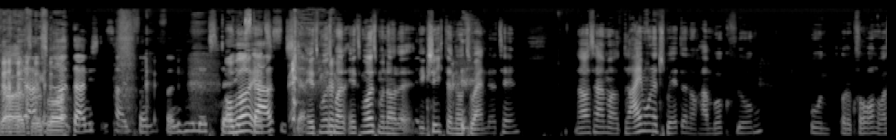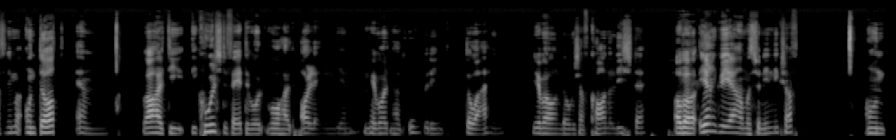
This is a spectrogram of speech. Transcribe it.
Ja, also ja, das genau, war, dann ist das halt von, von Hundertste Aber ins jetzt-. Jetzt muss man, jetzt muss man noch die die Geschichte noch zu Ende erzählen. Dann sind wir drei Monate später nach Hamburg geflogen und, oder gefahren, weiß ich nicht mehr. Und dort, ähm, war halt die, die coolste Fete, wo, wo halt alle hingehen. Und wir wollten halt unbedingt da auch hin. Wir waren logisch auf keiner Liste. Aber irgendwie haben wir es schon nicht geschafft. Und,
